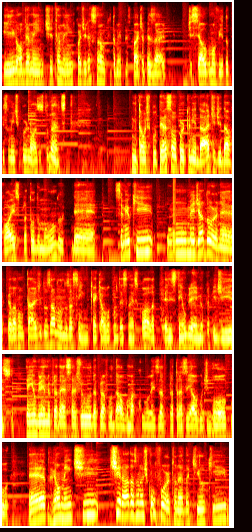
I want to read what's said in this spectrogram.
e, obviamente, também com a direção, que também faz parte, apesar de ser algo movido principalmente por nós estudantes. Então, tipo, ter essa oportunidade de dar voz para todo mundo, é, ser meio que um mediador, né? Pela vontade dos alunos, assim, quer que algo aconteça na escola, eles têm o Grêmio para pedir isso, tem o Grêmio para dar essa ajuda, para mudar alguma coisa, para trazer algo de novo. É realmente tirar da zona de conforto, né? Daquilo que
